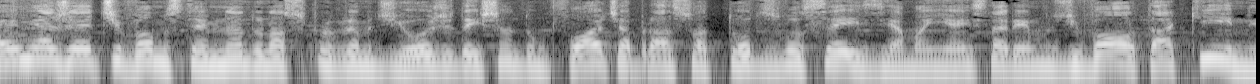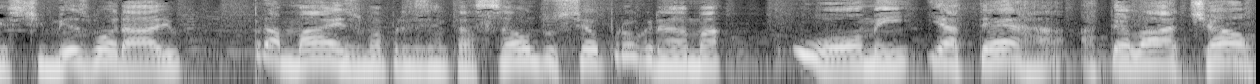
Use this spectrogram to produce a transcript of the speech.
Bem, minha gente, vamos terminando o nosso programa de hoje, deixando um forte abraço a todos vocês e amanhã estaremos de volta aqui neste mesmo horário para mais uma apresentação do seu programa O Homem e a Terra. Até lá, tchau.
